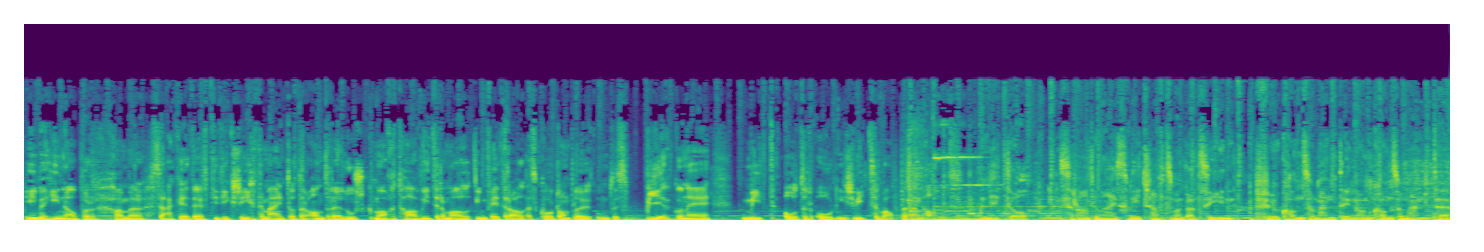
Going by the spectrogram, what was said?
Immerhin aber kann man sagen, dürfte die Geschichte am einen oder anderen Lust gemacht haben, wieder einmal im Federal ein Cordon Bleu und ein Bier nehmen, mit oder ohne Schweizer Wappen halt. Netto, das Radio 1 Wirtschaftsmagazin für Konsumentinnen und Konsumenten.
